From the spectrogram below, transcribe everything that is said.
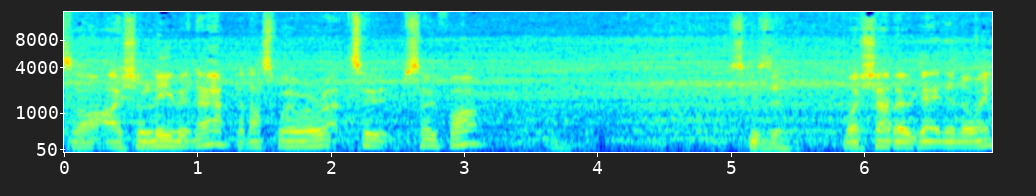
So I shall leave it there, but that's where we're at to so far. Excuse me, my shadow getting in the way.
